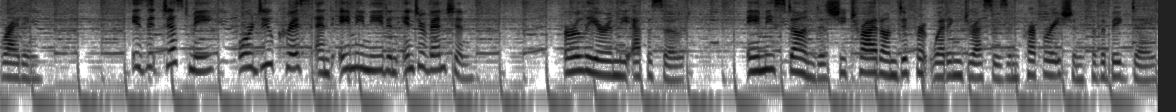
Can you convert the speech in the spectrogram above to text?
writing, Is it just me, or do Chris and Amy need an intervention? Earlier in the episode, Amy stunned as she tried on different wedding dresses in preparation for the big day.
